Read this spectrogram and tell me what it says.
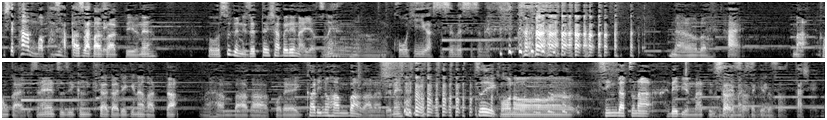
そしてパンもパサパパサって。サパサっていうね。こうすぐに絶対喋れないやつね。うんうんコーヒーが進む進む。なるほど。はい。まあ、今回はですね、辻くん企画ができなかったハンバーガー、これ、怒りのハンバーガーなんでね。ついこの、辛辣なレビューになってしまいましたけど。そう、確かにね。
